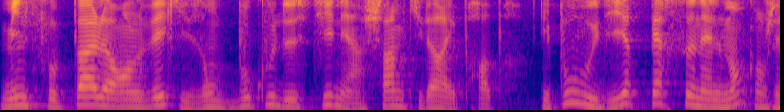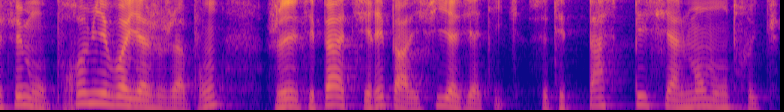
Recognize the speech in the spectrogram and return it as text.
mais il ne faut pas leur enlever qu'ils ont beaucoup de style et un charme qui leur est propre. Et pour vous dire, personnellement, quand j'ai fait mon premier voyage au Japon, je n'étais pas attiré par les filles asiatiques. C'était pas spécialement mon truc.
